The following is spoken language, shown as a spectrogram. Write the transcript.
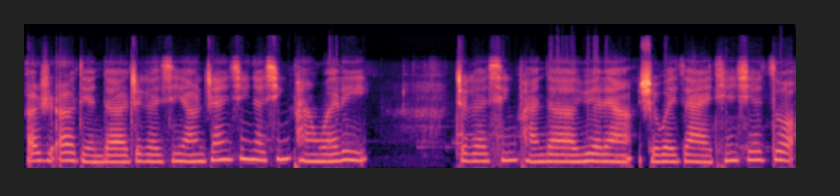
二十二点的这个夕阳占星的星盘为例，这个星盘的月亮是位在天蝎座，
